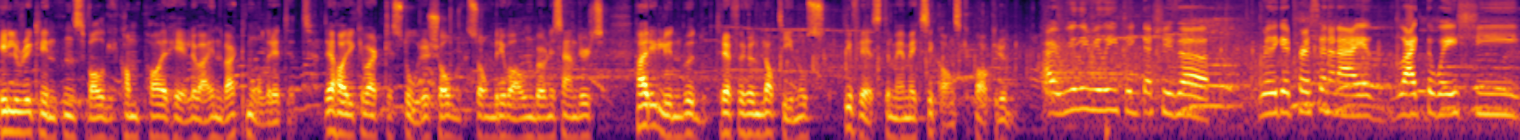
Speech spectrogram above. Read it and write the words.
Hillary Clintons valgkamp har hele veien vært målrettet. Det har ikke vært store show som rivalen Bernie Sanders. Her i Lynwood treffer hun latinos, de fleste med meksikansk bakgrunn. I really, really think that she's a really good person, and I like the way she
